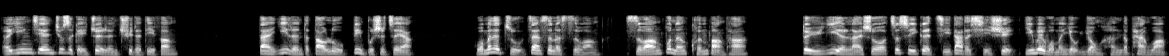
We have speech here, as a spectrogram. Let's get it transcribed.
而阴间就是给罪人去的地方。但伊人的道路并不是这样。我们的主战胜了死亡，死亡不能捆绑他。对于义人来说，这是一个极大的喜讯，因为我们有永恒的盼望。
